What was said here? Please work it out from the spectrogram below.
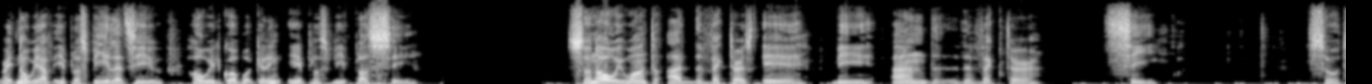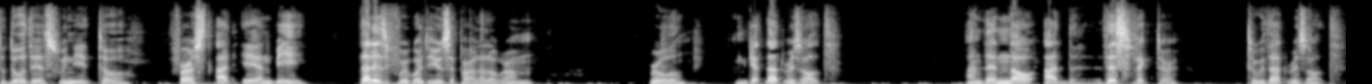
Right now we have a plus b. Let's see how we'd go about getting a plus b plus c. So now we want to add the vectors a, b, and the vector c. So to do this, we need to first add a and b. That is if we're going to use the parallelogram rule and get that result and then now add this vector to that result.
